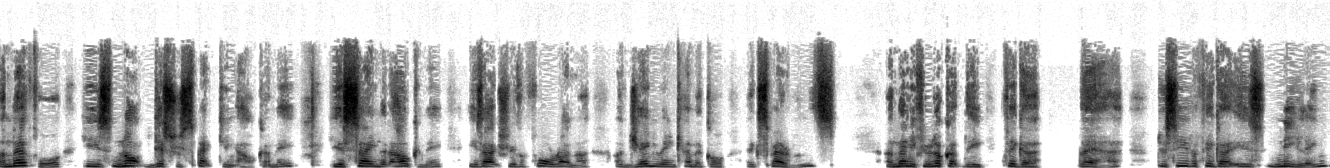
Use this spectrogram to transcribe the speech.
And therefore, he's not disrespecting alchemy. He is saying that alchemy is actually the forerunner of genuine chemical experiments. And then, if you look at the figure there, you see the figure is kneeling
